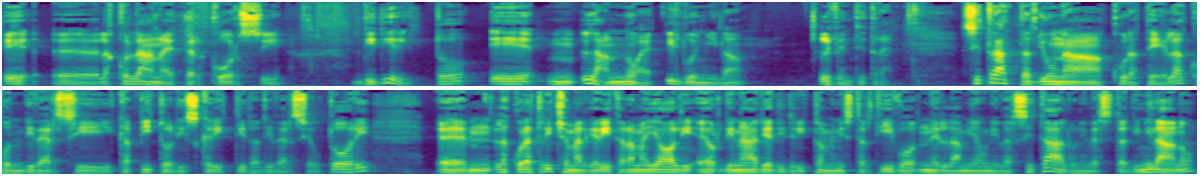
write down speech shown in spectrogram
e eh, la collana è Percorsi di diritto e mh, mm, l'anno è il 2023. Si tratta di una curatela con diversi capitoli scritti da diversi autori. Eh, la curatrice Margherita Ramaioli è ordinaria di diritto amministrativo nella mia università, l'Università di Milano,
